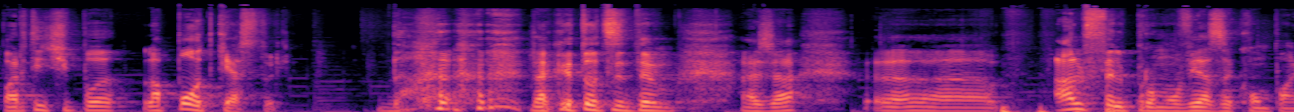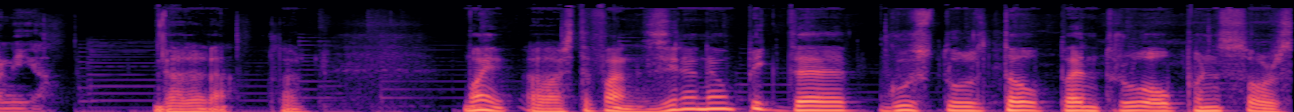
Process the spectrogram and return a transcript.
participă la podcasturi. Da, dacă toți suntem așa, uh, altfel promovează compania. Da, da, da, clar. Mai, uh, Ștefan, zine-ne un pic de gustul tău pentru open source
